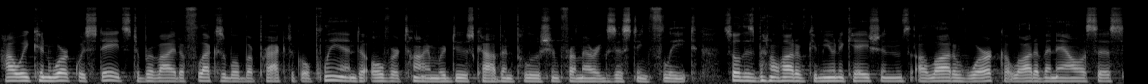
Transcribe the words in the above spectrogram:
how we can work with states to provide a flexible but practical plan to over time reduce carbon pollution from our existing fleet. So there's been a lot of communications, a lot of work, a lot of analysis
